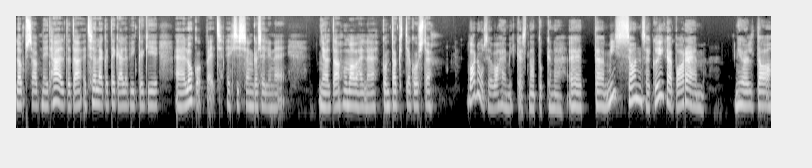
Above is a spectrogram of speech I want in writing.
laps saab neid hääldada, et sellega tegeleb ikkagi äh, logopeed, ehk siis see on ka selline nii-öelda omavaheline kontakt ja koostöö? vanusevahemikest natukene, et mis on see kõige parem nii-öelda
